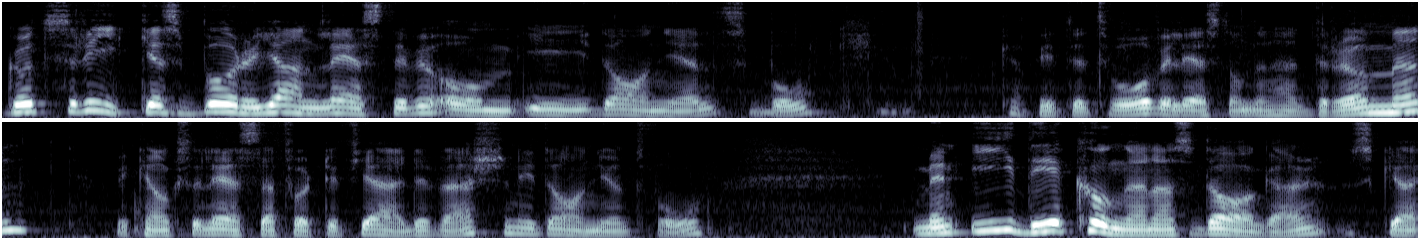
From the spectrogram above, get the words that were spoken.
Guds rikes början läste vi om i Daniels bok, kapitel 2. Vi läste om den här drömmen. Vi kan också läsa 44 versen i Daniel 2. Men i de kungarnas dagar ska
